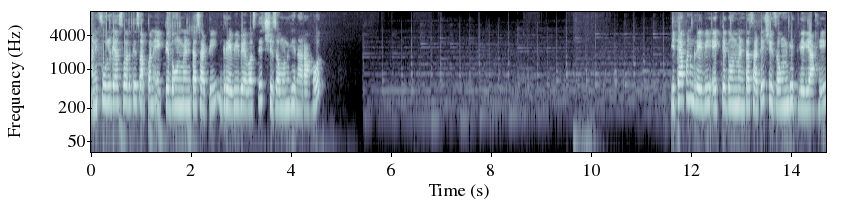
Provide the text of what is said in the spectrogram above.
आणि फुल गॅसवरतीच आपण एक ते दोन मिनिटासाठी ग्रेव्ही व्यवस्थित शिजवून घेणार आहोत. इथे आपण ग्रेव्ही एक ते दोन मिनिटासाठी शिजवून घेतलेली आहे.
